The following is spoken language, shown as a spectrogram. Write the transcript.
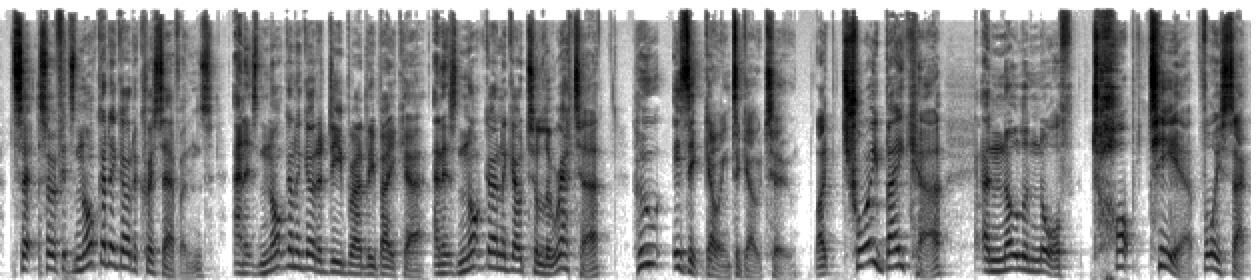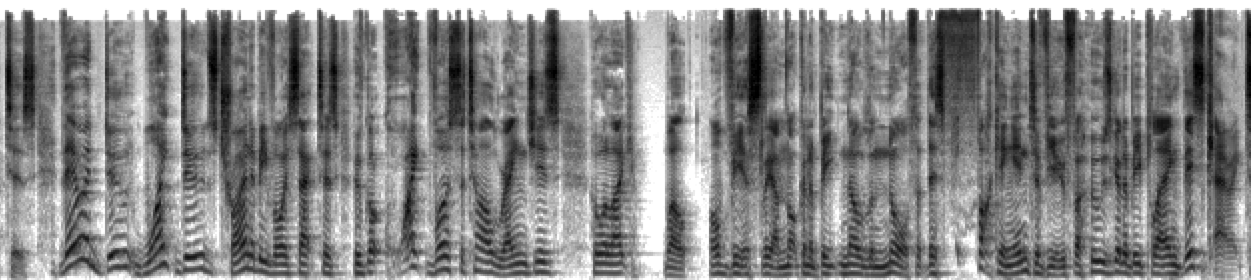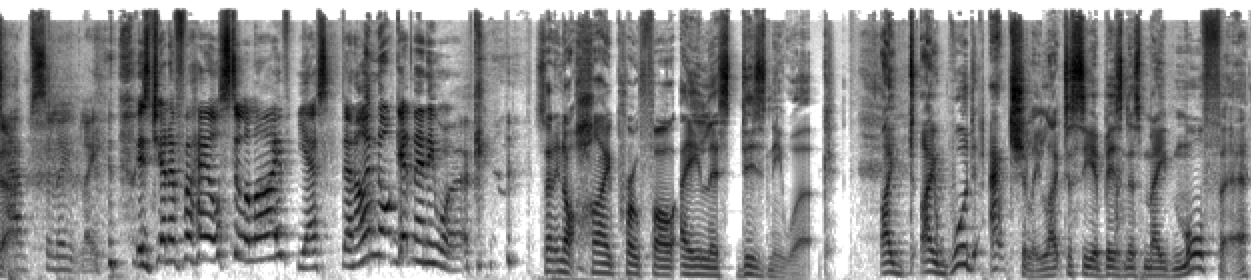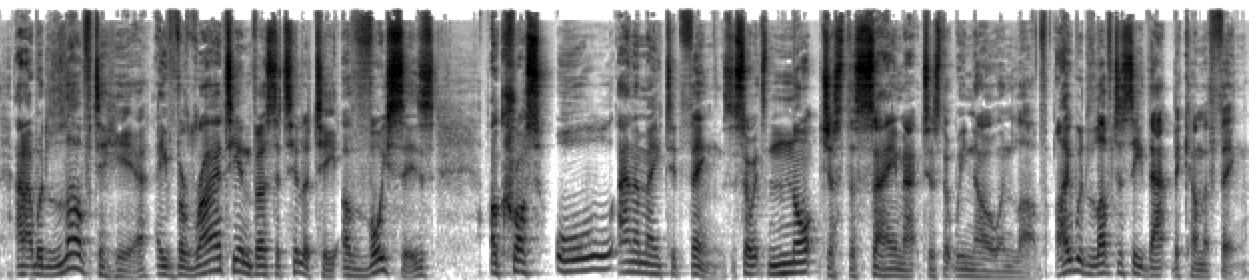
So, so if it's not going to go to Chris Evans, and it's not going to go to D. Bradley Baker, and it's not going to go to Loretta, who is it going to go to? Like Troy Baker and Nolan North, top tier voice actors. There are dude, white dudes trying to be voice actors who've got quite versatile ranges, who are like, well, obviously, I'm not going to beat Nolan North at this fucking interview for who's going to be playing this character. Absolutely. Is Jennifer Hale still alive? Yes. Then I'm not getting any work. Certainly not high profile A list Disney work. I, I would actually like to see a business made more fair, and I would love to hear a variety and versatility of voices across all animated things. So it's not just the same actors that we know and love. I would love to see that become a thing.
